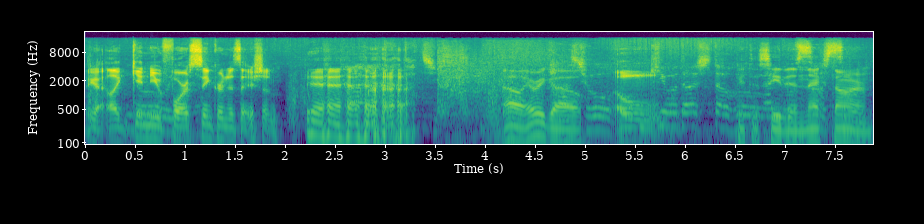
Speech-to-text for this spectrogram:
they got like Ginyu Force synchronization. Yeah. oh, here we go. Oh. Get to see the next arm.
